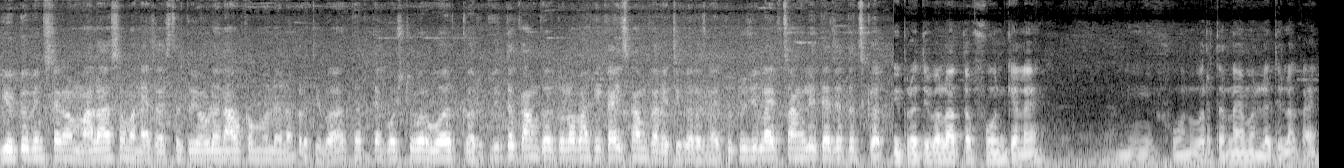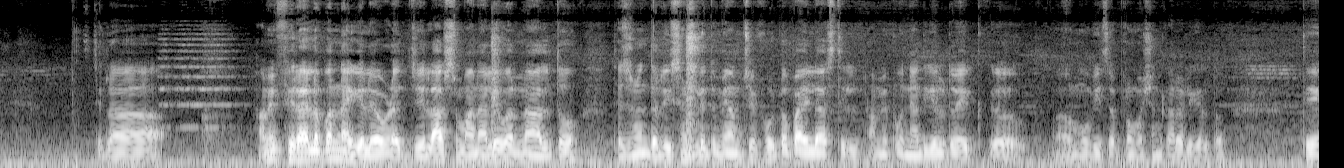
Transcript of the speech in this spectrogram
यूट्यूब इंस्टाग्राम मला असं म्हणायचं असतं तू एवढं नाव कमवलं ना प्रतिभा तर त्या गोष्टीवर वर्क कर. तू तिथं काम कर तुला बाकी काहीच काम करायची गरज नाही. तू तुझी लाईफ चांगली त्याच्यातच कर. मी प्रतिभाला आता फोन केलाय. आणि फोनवर तर नाही म्हणलं तिला काय. तिला आम्ही फिरायला पण नाही गेलो एवढ्यात. जे लास्ट मनालीवरनं आलतो त्याच्यानंतर रिसेंटली तुम्ही आमचे फोटो पाहिले असतील. आम्ही पुण्यात गेलतो एक मूवीचं प्रमोशन करायला गेलतो. ते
